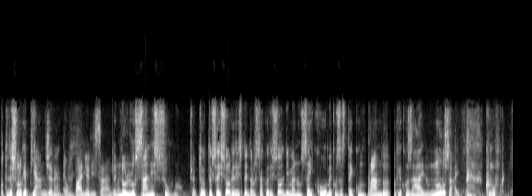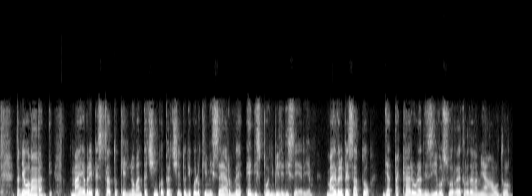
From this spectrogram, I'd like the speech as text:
potete solo che piangere. È un bagno di sangue. Non lo sa nessuno. Cioè, tu, tu, sai solo che devi spendere un sacco di soldi, ma non sai come, cosa stai comprando, che cosa hai, non lo sai. Comunque, andiamo avanti. Mai avrei pensato che il 95% di quello che mi serve è disponibile di serie. Mai avrei pensato di attaccare un adesivo sul retro della mia auto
